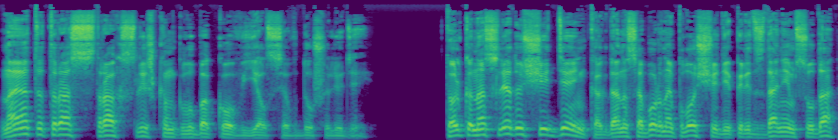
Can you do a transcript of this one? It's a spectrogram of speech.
На этот раз страх слишком глубоко въелся в души людей. Только на следующий день, когда на Соборной площади перед зданием суда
